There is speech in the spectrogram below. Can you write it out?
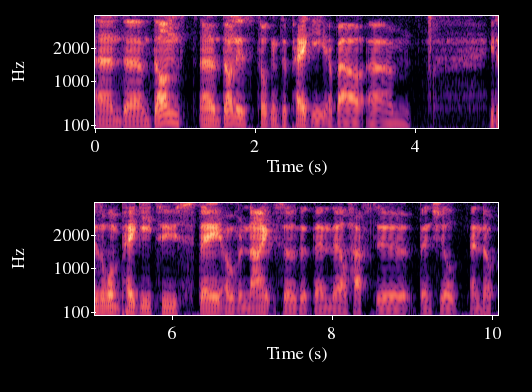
and um, Don's um, Don is talking to Peggy about um, he doesn't want Peggy to stay overnight, so that then they'll have to then she'll end up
